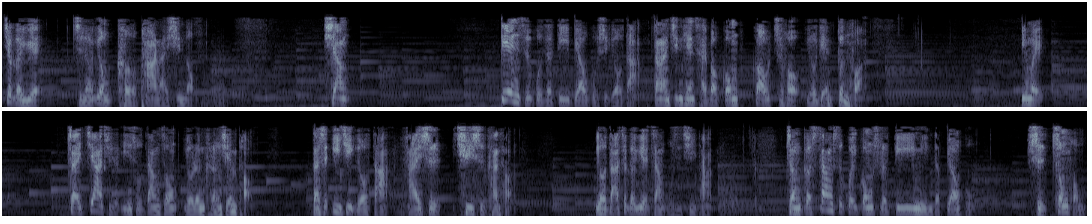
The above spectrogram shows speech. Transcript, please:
这个月只能用可怕来形容。像电子股的第一标股是友达，当然今天财报公告之后有点钝化，因为。在价值的因素当中，有人可能先跑，但是预计友达还是趋势看好。友达这个月涨五十七趴，整个上市柜公司的第一名的标股是中鸿，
